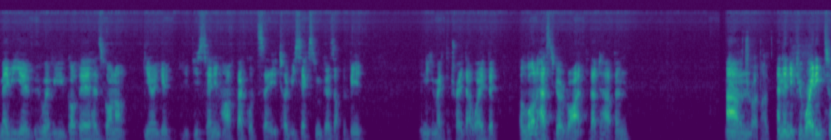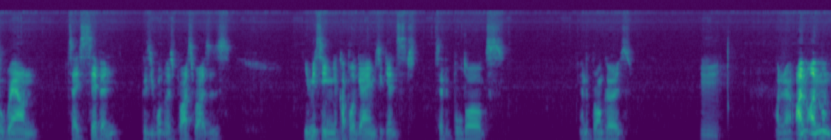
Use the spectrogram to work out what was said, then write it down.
maybe you whoever you got there has gone up. You know, you you stand in halfback. Let's say Toby Sexton goes up a bit, and you can make the trade that way. But a lot has to go right for that to happen. Yeah, um, right. And then if you're waiting till round say seven because you want those price rises, you're missing a couple of games against say the Bulldogs and the Broncos. Mm. I don't know. I'm I'm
